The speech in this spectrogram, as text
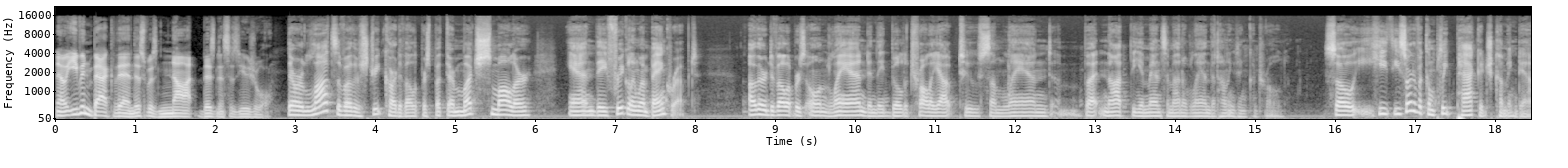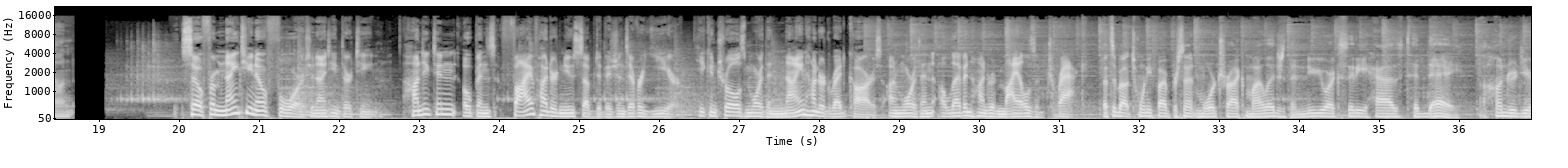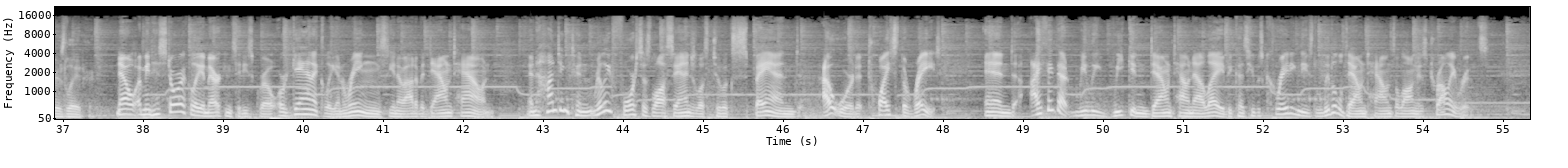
Now, even back then, this was not business as usual. There are lots of other streetcar developers, but they're much smaller and they frequently went bankrupt. Other developers owned land and they'd build a trolley out to some land, but not the immense amount of land that Huntington controlled. So he, he's sort of a complete package coming down. So from 1904 to 1913, Huntington opens 500 new subdivisions every year. He controls more than 900 red cars on more than 1,100 miles of track. That's about 25% more track mileage than New York City has today, 100 years later. Now, I mean, historically, American cities grow organically in rings, you know, out of a downtown. And Huntington really forces Los Angeles to expand outward at twice the rate. And I think that really weakened downtown LA because he was creating these little downtowns along his trolley routes.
